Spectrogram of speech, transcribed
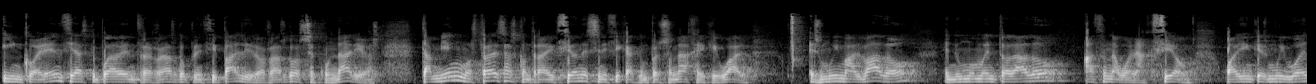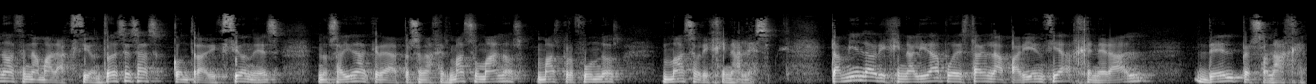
incoherencias que puede haber entre el rasgo principal y los rasgos secundarios. También mostrar esas contradicciones significa que un personaje que igual es muy malvado, en un momento dado hace una buena acción, o alguien que es muy bueno hace una mala acción. Todas esas contradicciones nos ayudan a crear personajes más humanos, más profundos, más originales. También la originalidad puede estar en la apariencia general del personaje.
